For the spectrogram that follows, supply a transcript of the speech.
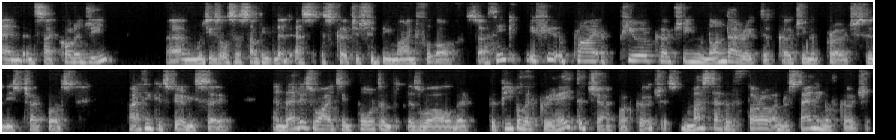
and, and psychology um, which is also something that as, as coaches should be mindful of. So I think if you apply a pure coaching, non-directive coaching approach to these chatbots, I think it's fairly safe. And that is why it's important as well that the people that create the chatbot coaches must have a thorough understanding of coaching.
